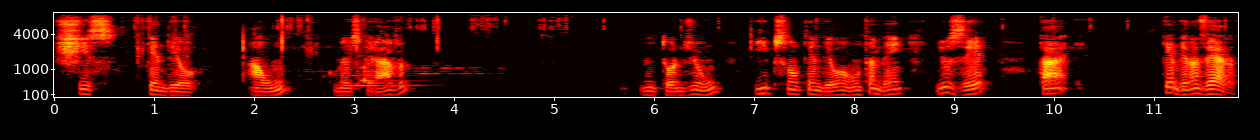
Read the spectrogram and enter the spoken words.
X tendeu a 1, como eu esperava, no entorno de 1, Y tendeu a 1 também, e o Z está tendendo a zero,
